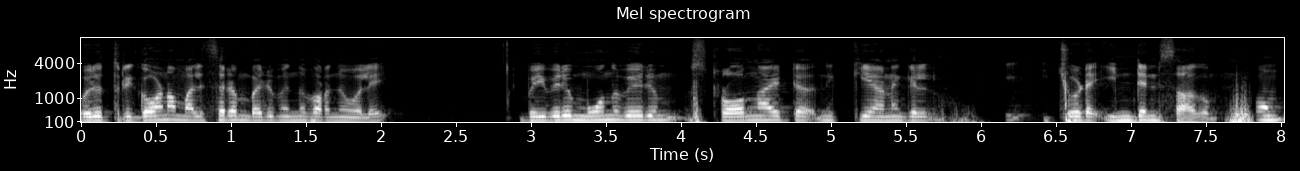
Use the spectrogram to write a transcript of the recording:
ഒരു ത്രികോണ മത്സരം വരുമെന്ന് പറഞ്ഞ പോലെ ഇപ്പോൾ ഇവരും മൂന്ന് പേരും സ്ട്രോങ് ആയിട്ട് നിൽക്കുകയാണെങ്കിൽ ഇച്ചൂടെ ഇന്റൻസ് ആകും. അപ്പം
